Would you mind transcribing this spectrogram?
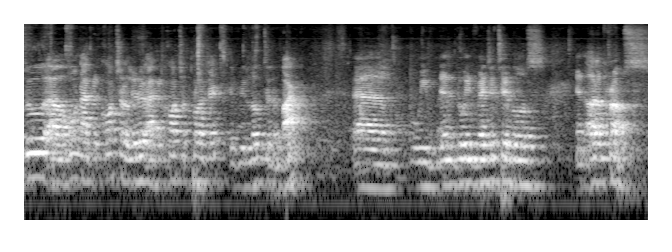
do our own agriculture, little agriculture project. If you look to the back, um, we've been doing vegetables and other crops.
